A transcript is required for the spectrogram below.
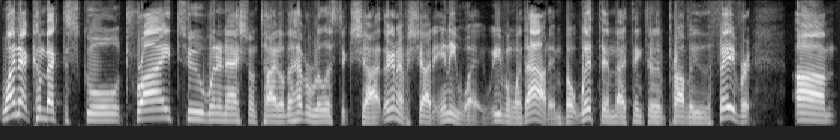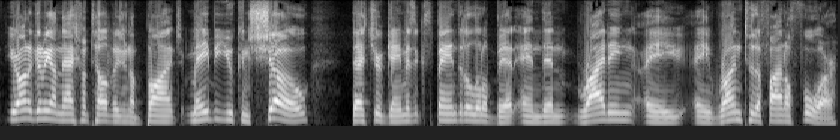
why not come back to school, try to win a national title? They'll have a realistic shot. They're going to have a shot anyway, even without him. But with him, I think they're probably the favorite. Um, you're only going to be on national television a bunch. Maybe you can show that your game has expanded a little bit, and then riding a, a run to the Final Four,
